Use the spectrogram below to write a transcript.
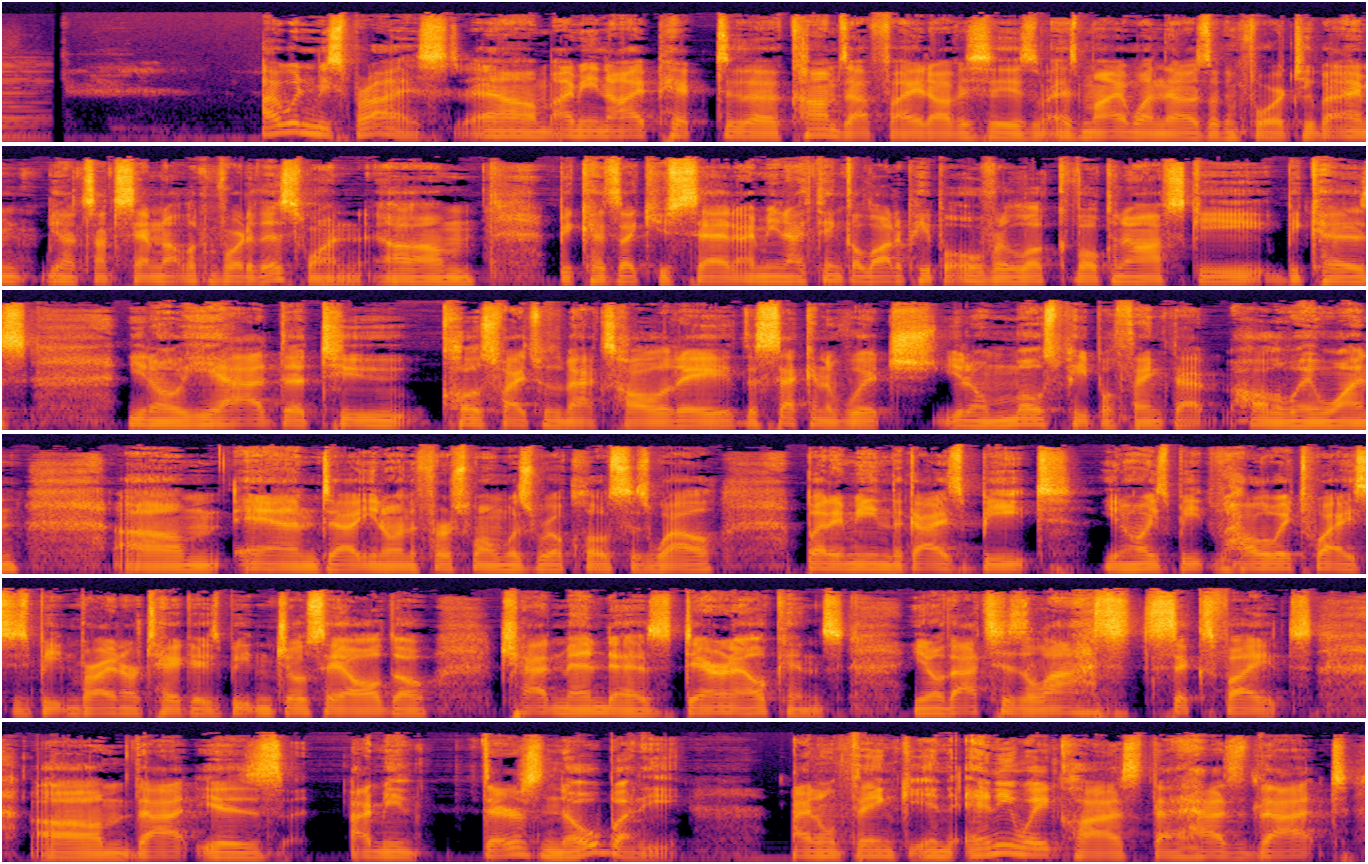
I wouldn't be surprised. Um, I mean, I picked the Khamzat fight obviously as, as, my one that I was looking forward to, but I'm, you know, it's not to say I'm not looking forward to this one um, because, like you said, I mean, I think a lot of people overlook Volkanovski because, you know, he had the two close fights with Max Holloway, the second of which, you know, most people think that Holloway won, um, and uh, you know, and the first one was real close as well. But I mean, the guy's beat you know, he's beat Holloway twice. He's beaten Brian Ortega. He's beaten Jose Aldo, Chad Mendes, Darren Elkins. You know, that's his last six fights. Um, that is, I mean, there's nobody, I don't think, in any weight class that has that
